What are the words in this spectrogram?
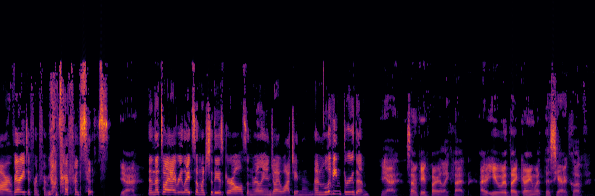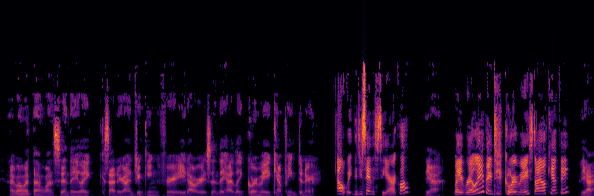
are very different from your preferences. Yeah. And that's why I relate so much to these girls and really enjoy watching them. I'm living through them. Yeah. Some people are like that. I, you would like going with the Sierra Club. I went with them once and they like sat around drinking for eight hours and they had like gourmet camping dinner. Oh, wait, did you say the Sierra Club? Yeah. Wait, really? They do gourmet style camping? Yeah.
